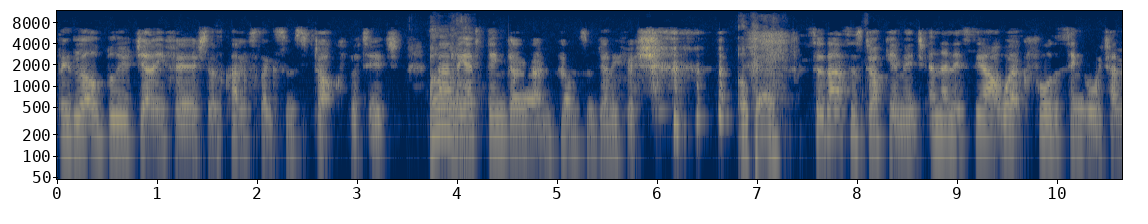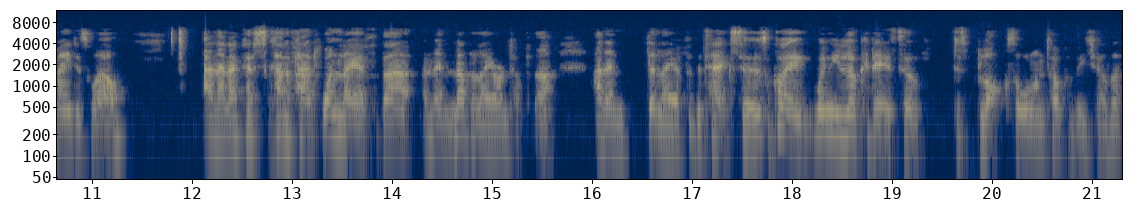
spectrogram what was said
The little blue jellyfish. That's kind of like some stock footage. Sadly, oh. I didn't go out and film some jellyfish. okay. So that's a stock image, and then it's the artwork for the single which I made as well and then I just kind of had one layer for that, and then another layer on top of that, and then the layer for the text. So it was quite, when you look at it, it sort of just blocks all on top of each other.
